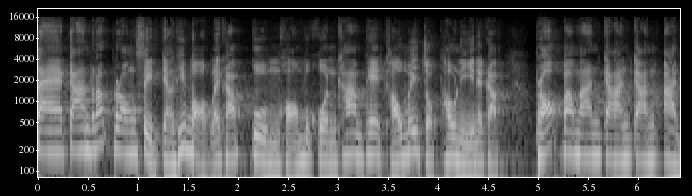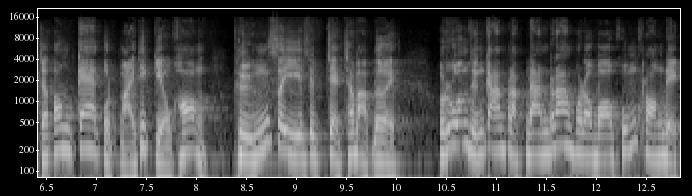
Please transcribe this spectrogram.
แต่การรับรองสิทธิ์อย่างที่บอกเลยครับ กลุ่มของบุคคลข้ามเพศเขาไม่จบเท่านี้นะครับ เพราะประมาณการการอาจจะต้องแก้กฎหมายที่เกี่ยวข้องถึง 47 ฉบับเลย รวมถึงการผลักดันร่างพรบคุ้มครองเด็ก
